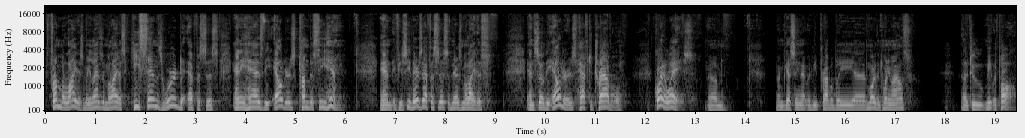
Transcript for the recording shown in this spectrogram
from Miletus, when he lands in Miletus, he sends word to Ephesus and he has the elders come to see him. And if you see, there's Ephesus and there's Miletus. And so the elders have to travel quite a ways. Um, I'm guessing that would be probably uh, more than 20 miles uh, to meet with Paul.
